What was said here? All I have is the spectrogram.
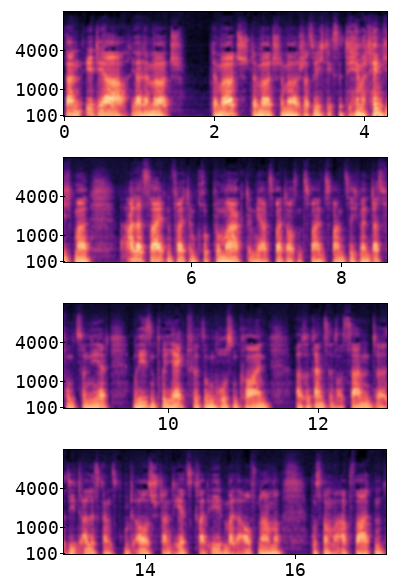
Dann ETH, ja, der Merch. Der Merch, der Merch, der Merch, das wichtigste Thema, denke ich mal, aller Zeiten, vielleicht im Kryptomarkt im Jahr 2022, wenn das funktioniert, ein Riesenprojekt für so einen großen Coin, also ganz interessant, äh, sieht alles ganz gut aus, stand jetzt gerade eben bei der Aufnahme, muss man mal abwarten.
